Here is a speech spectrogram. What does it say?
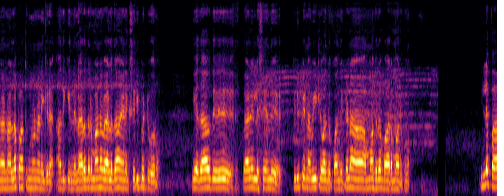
நான் நல்லா பார்த்துக்கணும்னு நினைக்கிறேன். அதுக்கு இந்த நிரந்தரமான வேலை தான் எனக்கு சரிப்பட்டு வரும். ஏதாவது வேலையில் சேர்ந்து திருப்பி நான் வீட்டில் வந்து உட்காந்துட்டேன்னா அம்மாவுக்கு தான் பாரமாக இருக்கணும். இல்லைப்பா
